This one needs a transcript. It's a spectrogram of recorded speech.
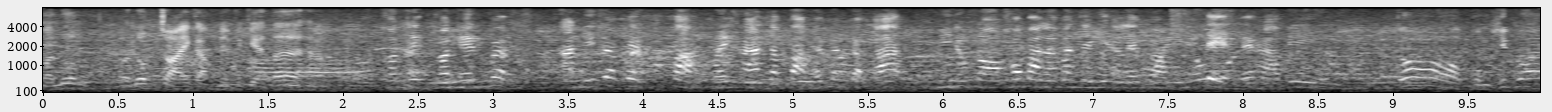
มาร่วมมาร่วมจอยกับ Navigator ครับคอนเทนต์คอนเทนต์แบบอันนี้จะเป็นปรับไหมคะจะปรับให้มันแบบว่ามีน้องๆเข้ามาแล้วมันจะมีอะไรความพิเศษไหมคะพี่ ก็ผมคิดว่า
